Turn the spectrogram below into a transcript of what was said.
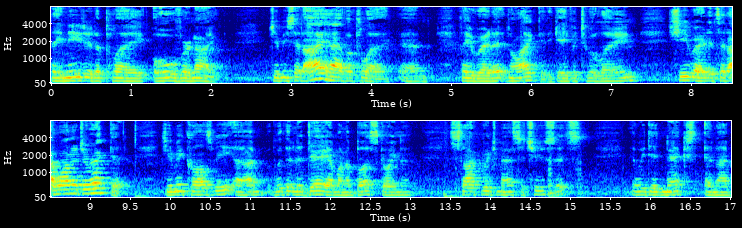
they needed a play overnight. Jimmy said, I have a play. And they read it and liked it. He gave it to Elaine. She read it and said, I want to direct it. Jimmy calls me. Uh, within a day, I'm on a bus going to Stockbridge, Massachusetts. And we did next, and I've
